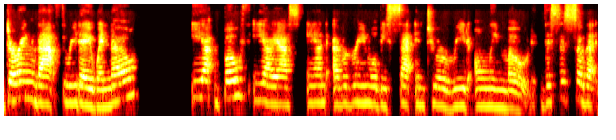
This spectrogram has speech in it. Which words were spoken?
During that three day window, E both EIS and Evergreen will be set into a read-only mode. This is so that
